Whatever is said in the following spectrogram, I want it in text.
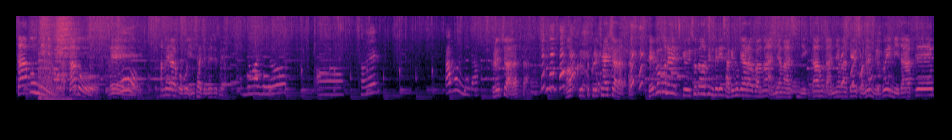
까봉님입니다. 까봉. 네. 카메라 보고 인사 좀 해주세요. 안녕하세요. 어, 저는 까봉입니다. 그럴 줄 알았다. 어, 그, 그렇게 할 줄 알았다. 대부분의 그 초등학생들이 자기소개하라고 하면 안녕하십니까? 혹은 안녕하세요. 저는 누구입니다. 끝.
